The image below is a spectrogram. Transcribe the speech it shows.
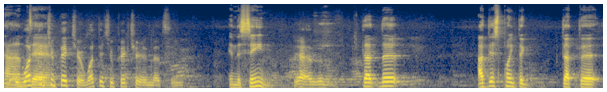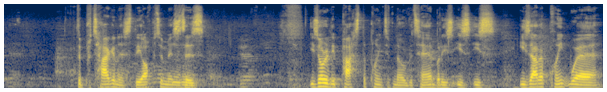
And what uh, did you picture? What did you picture in that scene? in the scene Yeah, the- that the at this point the that the the protagonist, the optimist, is he's already past the point of no return, but he's he's he's he's at a point where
